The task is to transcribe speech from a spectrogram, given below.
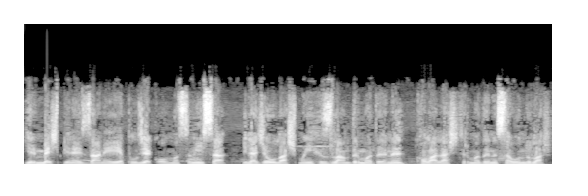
25 bin eczaneye yapılacak olmasını ise ilaca ulaşmayı hızlandırmadığını, kolaylaştırmadığını savundular.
